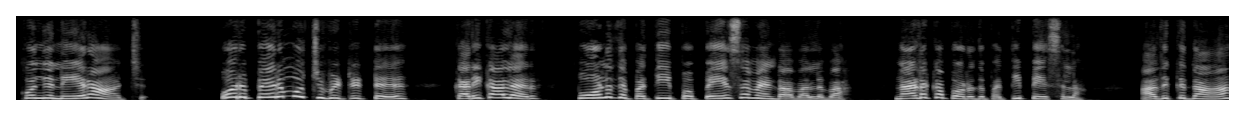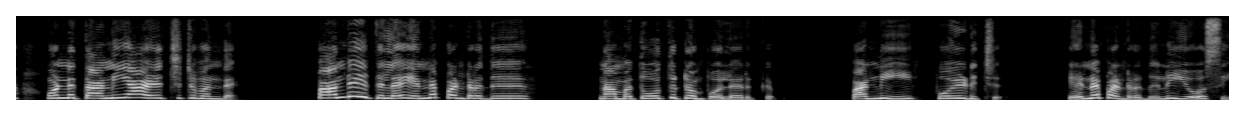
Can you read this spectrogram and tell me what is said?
கொஞ்ச நேரம் ஆச்சு. ஒரு பெருமூச்சு விட்டுட்டு கரிகாலர் போனத பத்தி இப்போ பேச வேண்டாம் வல்லவா நடக்க போறத பத்தி பேசலாம். அதுக்கு தான் உன்னை தனியா அழைச்சிட்டு வந்தேன். பந்தயத்துல என்ன பண்றது? நாம தோத்துட்டோம் போல இருக்கு. பண்ணி போயிடுச்சு. என்ன பண்றதுன்னு யோசி.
